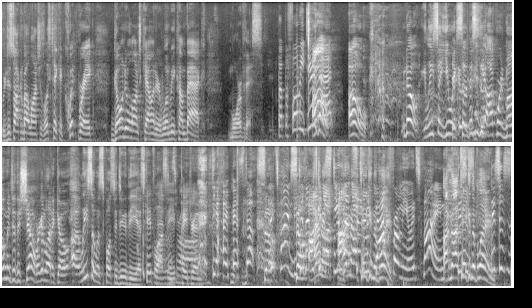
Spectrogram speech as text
we're just talking about launches. Let's take a quick break, go into a launch calendar. When we come back, more of this. But before we do oh, that, Oh, no, Lisa, you were. So this is the awkward moment of the show. We're gonna let it go. Uh, Lisa was supposed to do the escape velocity was patron. yeah, I messed up. So- but it's fine because so I was I'm going to steal I'm that not segment taking the back blame. from you. It's fine. I'm not This taking is- the blame. This is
